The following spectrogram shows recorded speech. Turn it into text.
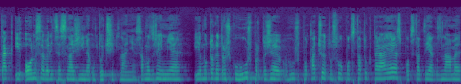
Tak i on se velice snaží neutočit na ně. Samozřejmě jemu to jde trošku hůř, protože hůř potlačuje tu svou podstatu, která je z podstaty, jak známe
